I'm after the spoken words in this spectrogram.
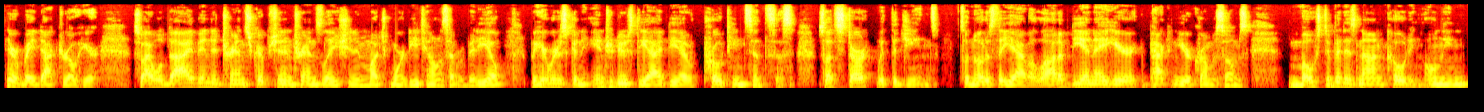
Hey everybody, Dr. O here. So I will dive into transcription and translation in much more detail in a separate video, but here we're just going to introduce the idea of protein synthesis. So let's start with the genes. So notice that you have a lot of DNA here packed into your chromosomes. Most of it is non-coding. Only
